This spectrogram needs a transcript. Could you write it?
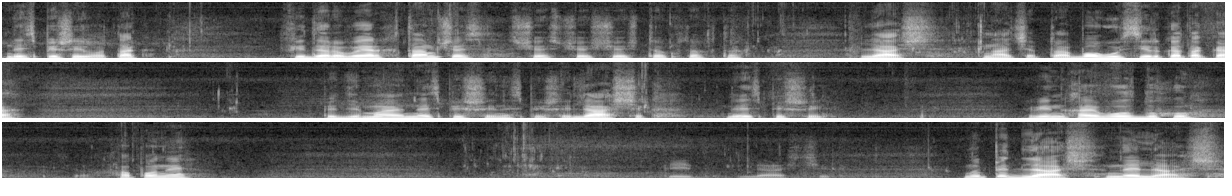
Не спіши, отак. Фідер вверх, там щось, щось, щось, щось, так, так, так. Лящ, начебто. Або гусірка така. Підіймає, не спіши, не спіши. Лящик, не спіши. Він хай воздуху хапане. Під лящик. Ну під лящ, не лящ.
